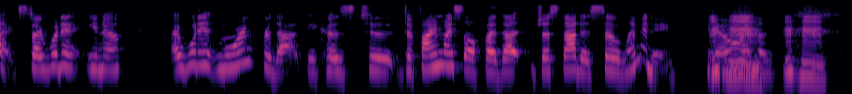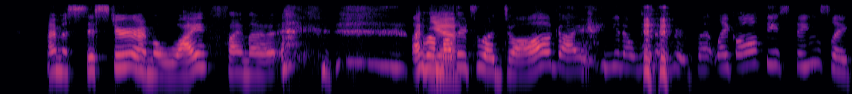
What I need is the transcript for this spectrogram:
next? I wouldn't, you know, I wouldn't mourn for that because to define myself by that, just that is so limiting. You know, I'm a, mm-hmm. I'm a sister, I'm a wife, I'm a, I'm a Yeah. mother to a dog. I, you know, whatever. but like all of these things, like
